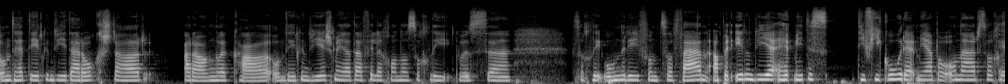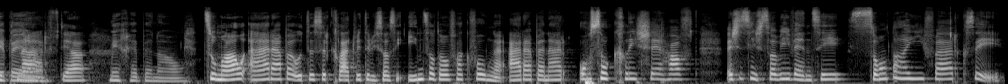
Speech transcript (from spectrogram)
und hat irgendwie den Rockstar an Angeln gehabt und irgendwie ist mir ja da vielleicht auch noch so ein bisschen gewisse, so ein bisschen unreif und so Fan, aber irgendwie hat mich das, die Figur hat mich eben auch so ein bisschen Eben, genervt, ja. Mich eben auch. Zumal er eben, und das erklärt wieder, wieso sie ihn so doof hat gefunden er eben er auch so klischeehaft, weißt du, es ist so, wie wenn sie so naiv wäre gewesen.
